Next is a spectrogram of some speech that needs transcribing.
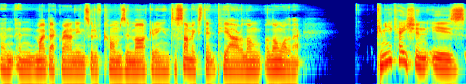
and and my background in sort of comms and marketing, and to some extent PR, a long a long while back, communication is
